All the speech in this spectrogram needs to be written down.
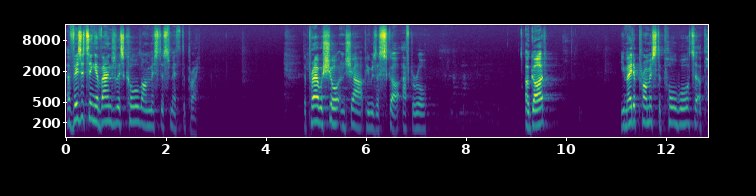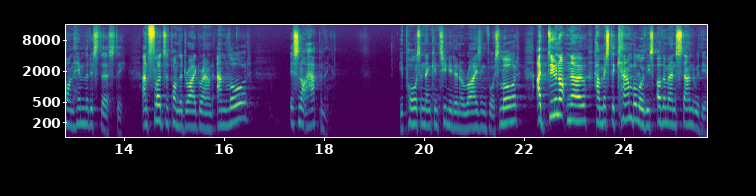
a visiting evangelist, called on Mr. Smith to pray. The prayer was short and sharp. He was a Scot, after all. Oh God, you made a promise to pour water upon him that is thirsty and floods upon the dry ground. And Lord, it's not happening. He paused and then continued in a rising voice Lord, I do not know how Mr. Campbell or these other men stand with you.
